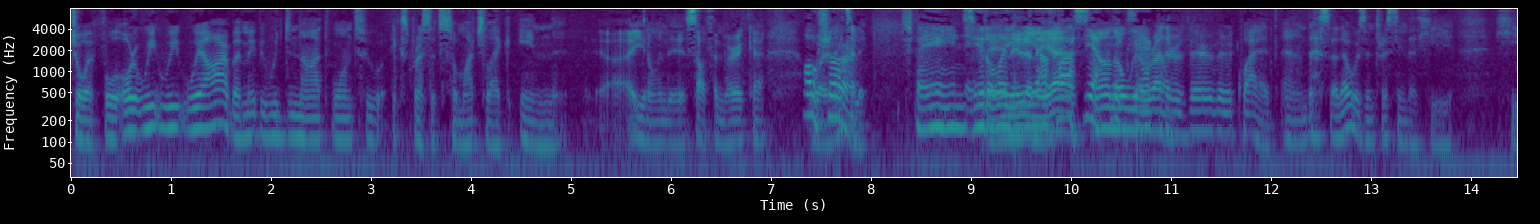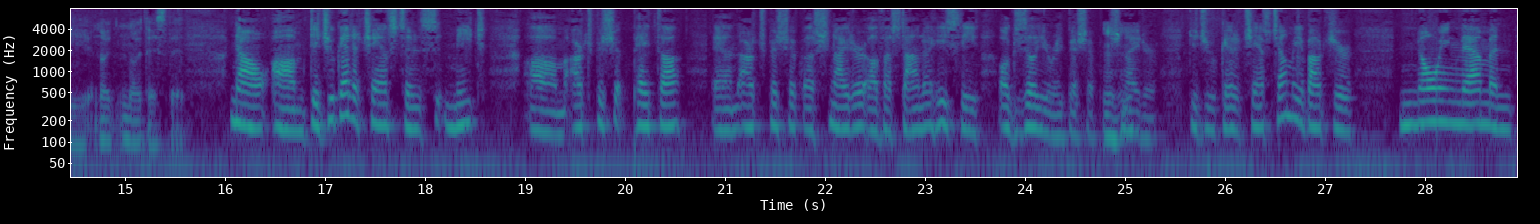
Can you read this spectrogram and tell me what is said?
joyful, or we, we, we are, but maybe we do not want to express it so much like in uh, you know, in the South America oh, or sure. Italy. Spain, Spain Italy, Italy yeah, yes. yeah, no, no, exactly. we were rather very, very quiet, and so that was interesting that he he no- noticed it. Now, um, did you get a chance to meet um, Archbishop Peta and Archbishop uh, Schneider of Astana? He's the auxiliary bishop, Mm-hmm. Schneider. Did you get a chance? Tell me about your knowing them and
